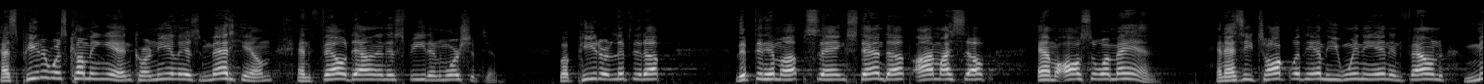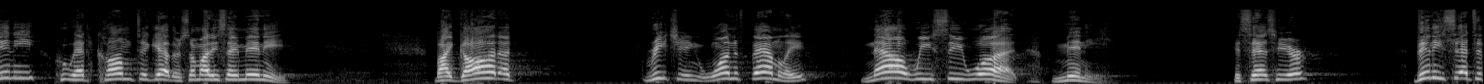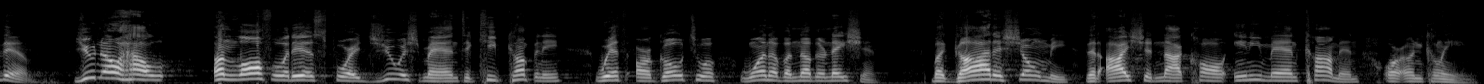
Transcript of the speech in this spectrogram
As Peter was coming in, Cornelius met him and fell down at his feet and worshiped him. But Peter lifted up, lifted him up, saying, Stand up, I myself am also a man. And as he talked with him, he went in and found many who had come together. Somebody say, many. By God uh, reaching one family, now we see what? Many. It says here, then he said to them, You know how unlawful it is for a Jewish man to keep company with or go to one of another nation. But God has shown me that I should not call any man common or unclean.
